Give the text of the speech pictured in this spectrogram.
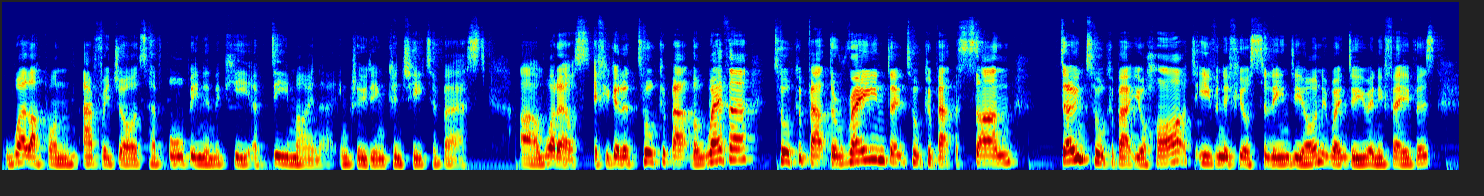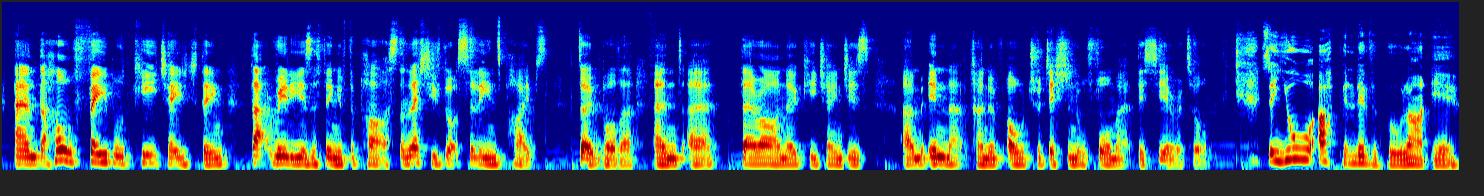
well up on average odds, have all been in the key of D minor, including Conchita Wurst. Um, what else? If you're going to talk about the weather, talk about the rain, don't talk about the sun, don't talk about your heart, even if you're Celine Dion, it won't do you any favors. And the whole fabled key change thing, that really is a thing of the past. Unless you've got Celine's pipes, don't bother. And uh, there are no key changes um, in that kind of old traditional format this year at all. So you're up in Liverpool, aren't you?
